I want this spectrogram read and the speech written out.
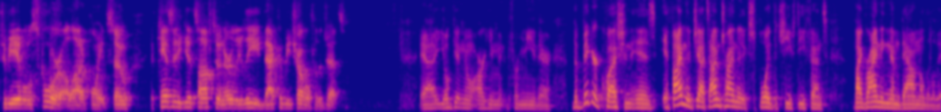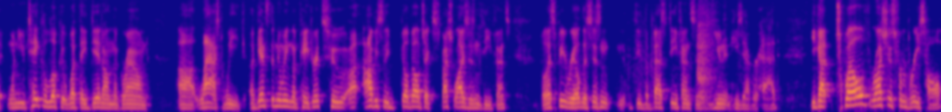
to be able to score a lot of points. So if Kansas City gets off to an early lead, that could be trouble for the Jets. Yeah, you'll get no argument from me there. The bigger question is if I'm the Jets, I'm trying to exploit the Chiefs defense by grinding them down a little bit. When you take a look at what they did on the ground uh, last week against the New England Patriots, who uh, obviously Bill Belichick specializes in defense, but let's be real, this isn't the, the best defensive unit he's ever had. You got 12 rushes from Breece Hall.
